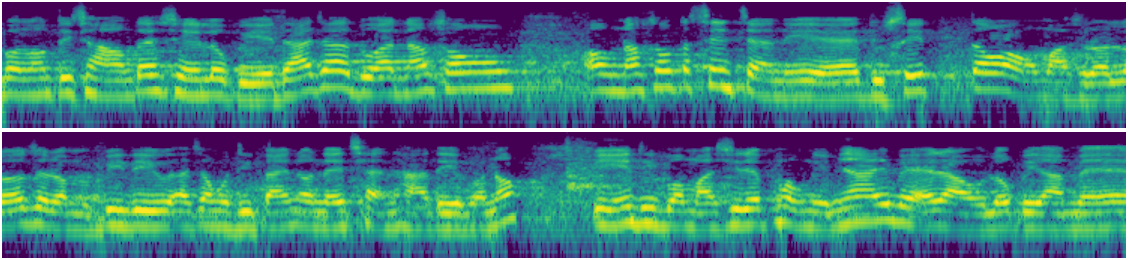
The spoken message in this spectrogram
ဘောလုံးတေချာအောင်တက်ရှင်လုပ်ပြီးဒါကြောင့်သူကနောက်ဆုံး အောင်နောက်ဆုံးတစ်ဆင့်ကြံနေရယ်သူစေးတော့အောင်မှာဆိုတော့လောဆယ်တော့မပြီးသေးဘူးအဲကြောင့်မို့ဒီပိုင်းတော့လည်းခြံထားသေးပေါ့နော်ပြီးရင်ဒီပေါ်မှာရှိတဲ့ဖုန်တွေအများကြီးပဲအဲ့ဒါကိုလုပ်ပေးရမယ်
